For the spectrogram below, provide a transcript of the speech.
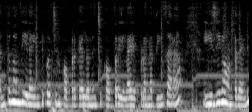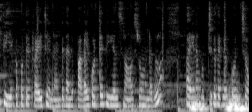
ఎంతమంది ఇలా ఇంటికి వచ్చిన కొబ్బరికాయల నుంచి కొబ్బరి ఇలా ఎప్పుడన్నా తీసారా? ఈజీగా ఉంటుందండి. తీయకపోతే ట్రై చేయండి. అంటే దాన్ని పగలకొట్టే తీయాల్సిన అవసరం ఉండదు. పైన ముచ్చిక దగ్గర కొంచెం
